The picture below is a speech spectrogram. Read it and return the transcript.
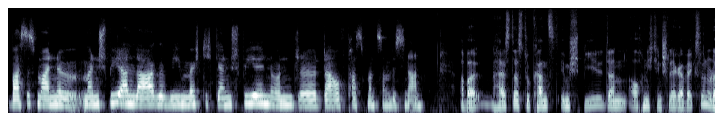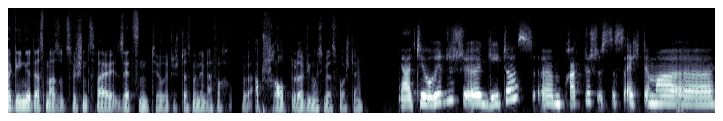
was ist meine, meine Spielanlage, wie möchte ich gerne spielen und äh, darauf passt man es dann ein bisschen an. Aber heißt das, du kannst im Spiel dann auch nicht den Schläger wechseln oder ginge das mal so zwischen zwei Sätzen theoretisch, dass man den einfach äh, abschraubt oder wie muss ich mir das vorstellen? Ja, theoretisch äh, geht das. Ähm, praktisch ist das echt immer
